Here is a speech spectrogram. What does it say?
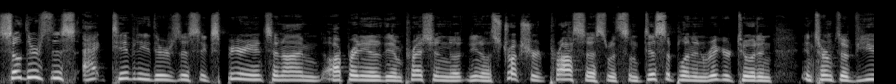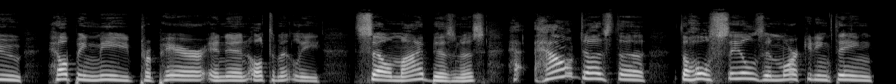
So there's this activity, there's this experience, and I'm operating under the impression that, you know, structured process with some discipline and rigor to it and in terms of you helping me prepare and then ultimately sell my business. How does the, the whole sales and marketing thing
